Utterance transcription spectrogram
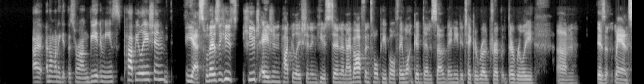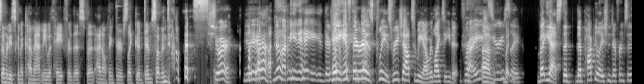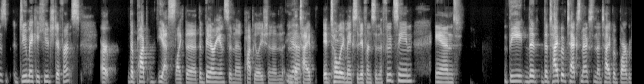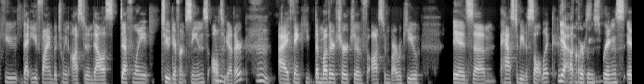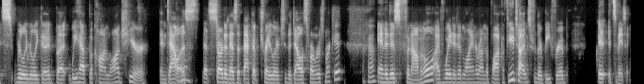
I, I, don't want to get this wrong Vietnamese population. Yes, well, there's a huge, huge Asian population in Houston, and I've often told people if they want good dim sum, they need to take a road trip. There really um, isn't. Man, somebody's going to come at me with hate for this, but I don't think there's like good dim sum in Dallas. Sure. Yeah. no, I mean, hey, there's. Hey, if there is, please reach out to me. I would like to eat it. Right. Um, Seriously. But, but yes, the the population differences do make a huge difference. Or the pop yes like the the variance in the population and yeah. the type it totally makes a difference in the food scene and the the the type of tex-mex and the type of barbecue that you find between austin and dallas definitely two different scenes mm. altogether mm. i think the mother church of austin barbecue is um has to be the salt lick yeah dripping springs it's really really good but we have pecan lodge here in Dallas oh. that started as a backup trailer to the Dallas Farmers Market. Okay. And it is phenomenal. I've waited in line around the block a few times for their beef rib. It, it's amazing.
